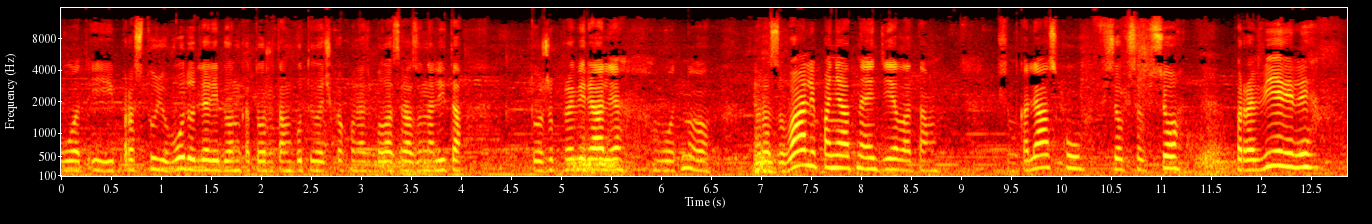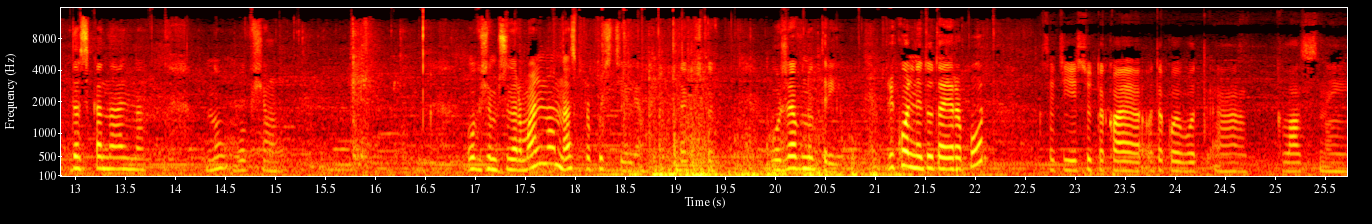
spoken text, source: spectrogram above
Вот, и простую воду для ребенка тоже там в бутылочках у нас была сразу налита тоже проверяли. Вот, ну, разували, понятное дело, там, в общем, коляску, все-все-все проверили досконально. Ну, в общем, в общем, все нормально, нас пропустили. Так что уже внутри. Прикольный тут аэропорт. Кстати, есть вот, такая, вот такой вот э, классный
